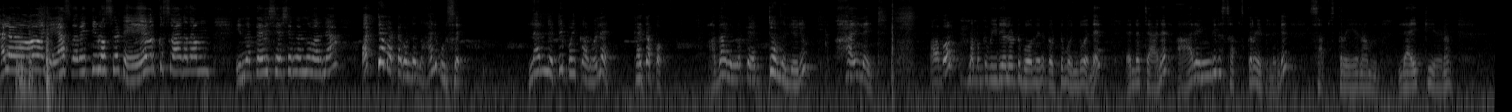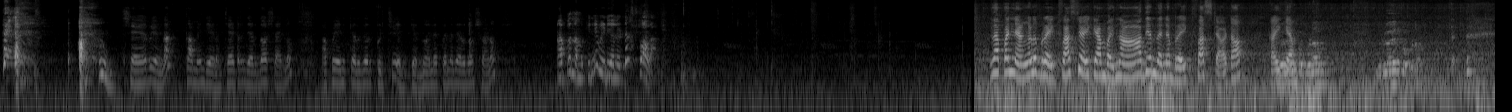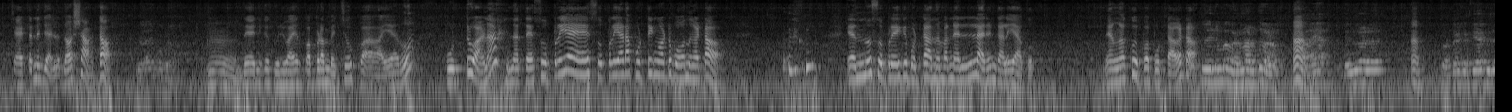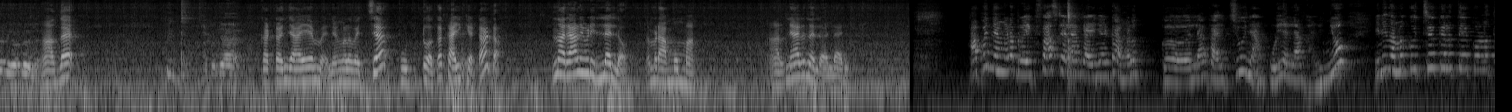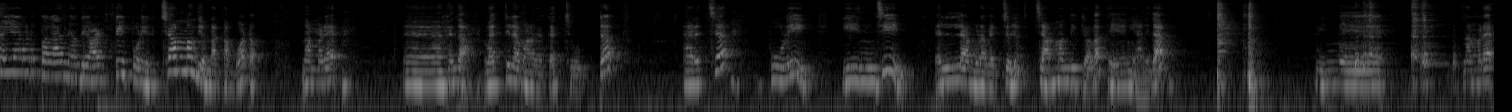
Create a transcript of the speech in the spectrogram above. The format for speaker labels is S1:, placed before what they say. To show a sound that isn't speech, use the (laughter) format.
S1: Hello Jaya's variety ബ്ലോസിലോട്ട് ഏവർക്കും സ്വാഗതം. ഇന്നത്തെ വിശേഷങ്ങൾ എന്ന് പറഞ്ഞാൽ ഒറ്റ മുട്ട കൊണ്ട് നാല് പുൾസ് എല്ലാവരും ഞെട്ടിപ്പോയി കാണും അല്ലേ? കേട്ടപ്പം. അതാണ് ഇന്നത്തെ ഏറ്റവും വലിയൊരു ഹൈലൈറ്റ് അപ്പം നമുക്ക് വീഡിയോയിലോട്ട് പോകുന്നതിന് തൊട്ട് മുൻപ് തന്നെ എന്റെ ചാനൽ ആരെങ്കിലും സബ്സ്ക്രൈബ് ചെയ്തിട്ടില്ലെങ്കിൽ സബ്സ്ക്രൈബ് ചെയ്യണം ലൈക്ക് ചെയ്യണം. ഷെയർ ചെയ്യണം കമന്റ് ചെയ്യണം. ചേട്ടൻ ജലദോഷമായിരുന്നു അപ്പോൾ എനിക്കത് കയറി പിടിച്ചു എനിക്കെന്നും അല്ലെ തന്നെ ജലദോഷമാണ് അപ്പം നമുക്കിനി വീഡിയോയിലിട്ട് പോകാം. ഇന്നപ്പം ഞങ്ങൾ ബ്രേക്ക്ഫാസ്റ്റ് കഴിക്കാൻ പോയി. ഇന്ന് ആദ്യം തന്നെ ബ്രേക്ക്ഫാസ്റ്റ് ആട്ടോ കഴിക്കാൻ ചേട്ടന് ജലദോഷാട്ടോ എനിക്ക് ഗുരുവായൂർ പപ്പടം വെച്ചു പയറും പുട്ടുമാണ് ഇന്നത്തെ സുപ്രിയയെ സുപ്രിയയുടെ പുട്ട് ഇങ്ങോട്ട് പോകുന്നു കേട്ടോ. എന്നും സുപ്രിയക്ക് പുട്ടാന്ന് പറഞ്ഞ് എല്ലാവരും കളിയാക്കും. ഞങ്ങൾക്കും ഇപ്പൊ പുട്ടാ കേട്ടോ. ആ. അതെ. കട്ടൻ ചായയും ഞങ്ങൾ വെച്ച് പുട്ടും ഒക്കെ കഴിക്കട്ടോ കേട്ടോ. ഇന്ന് ഒരാൾ ഇവിടെ ഇല്ലല്ലോ നമ്മുടെ അമ്മുമ്മ. അറിഞ്ഞായിരുന്നല്ലോ എല്ലാരും അപ്പൊ ഞങ്ങളുടെ ബ്രേക്ക്ഫാസ്റ്റ് എല്ലാം കഴിഞ്ഞിട്ട് ഞങ്ങൾ എല്ലാം കഴിച്ചു ഞാൻ കുളിയെല്ലാം കഴിഞ്ഞു. ഇനി നമുക്ക് ഉച്ചക്കലത്തേക്കുള്ള തയ്യാറെടുപ്പാകാൻ ഞാൻ അടിപൊളി ഒരു ചമ്മന്തി ഉണ്ടാക്കാൻ പോട്ടോ നമ്മുടെ എന്താ വറ്റില മുളകൊക്കെ ചുട്ട് അരച്ച് പുളിയും ഇഞ്ചിയും എല്ലാം കൂടെ വെച്ചൊരു ചമ്മന്തിക്കുള്ള തേങ്ങയാണിത്. പിന്നെ നമ്മുടെ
